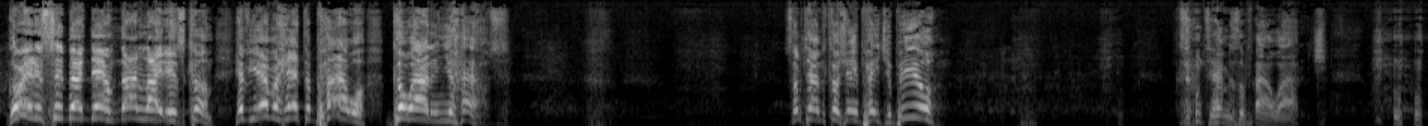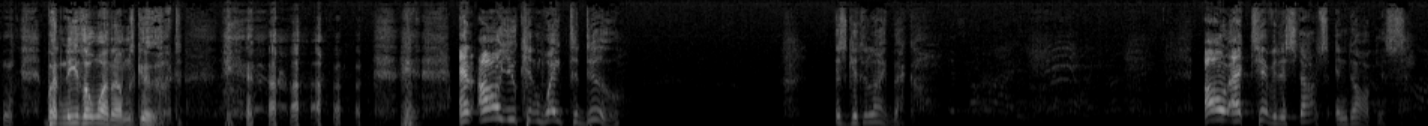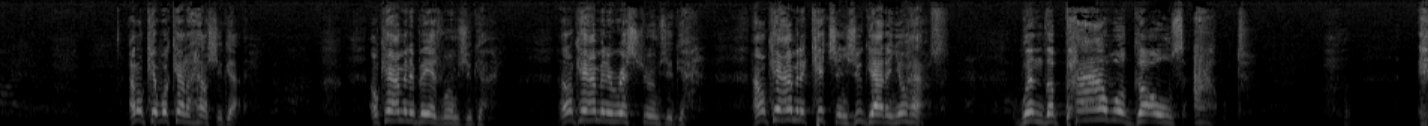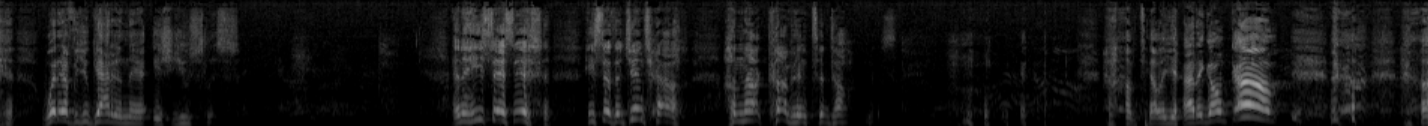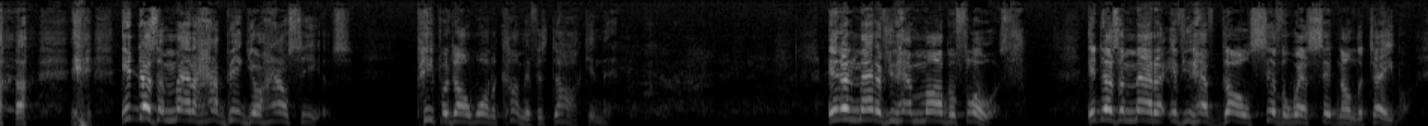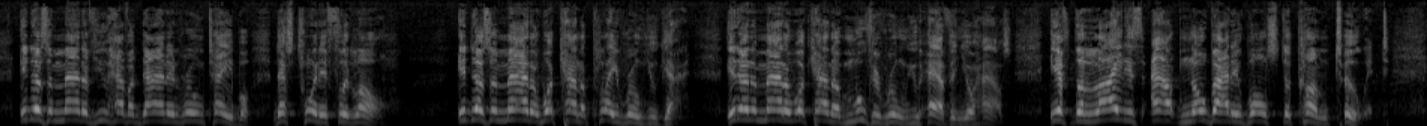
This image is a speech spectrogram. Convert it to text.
Go ahead and sit back down. Thy light has come. Have you ever had the power go out in your house? Sometimes because you ain't paid your bill. Sometimes it's a power outage. but neither one of them's good. and all you can wait to do is get the light back on. All activity stops in darkness. I don't care what kind of house you got. I don't care how many bedrooms you got. I don't care how many restrooms you got. I don't care how many kitchens you got in your house. When the power goes out, whatever you got in there is useless. And then he says this He says, The Gentiles are not coming to darkness. I'm telling you how they're going to come. it doesn't matter how big your house is, people don't want to come if it's dark in there. It doesn't matter if you have marble floors. It doesn't matter if you have gold silverware sitting on the table. It doesn't matter if you have a dining room table that's 20 foot long. It doesn't matter what kind of playroom you got. It doesn't matter what kind of movie room you have in your house. If the light is out, nobody wants to come to it.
